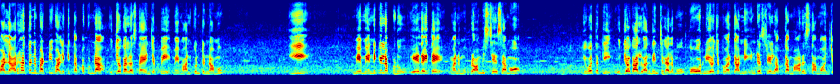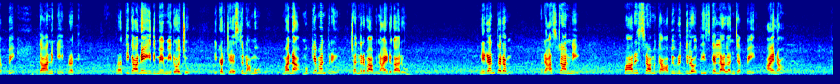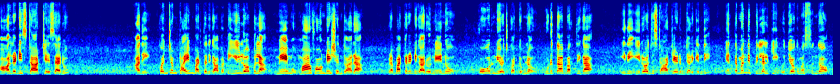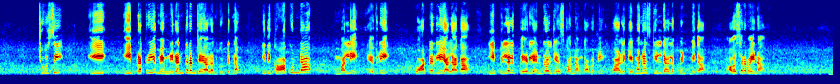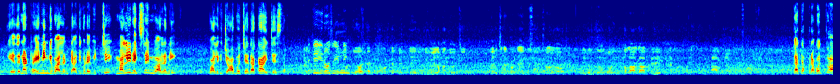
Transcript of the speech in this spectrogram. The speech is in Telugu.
వాళ్ళ అర్హతను బట్టి వాళ్ళకి తప్పకుండా ఉద్యోగాలు వస్తాయని చెప్పి మేము అనుకుంటున్నాము. ఈ మేము ఎన్నికలప్పుడు ఏదైతే మనము ప్రామిస్ చేశామో యువతకి ఉద్యోగాలు అందించగలము కోర్ నియోజకవర్గాన్ని ఇండస్ట్రియల్ హబ్గా మారుస్తాము అని చెప్పి దానికి ప్రతి ప్రతిగానే ఇది మేము ఈరోజు ఇక్కడ చేస్తున్నాము. మన ముఖ్యమంత్రి చంద్రబాబు నాయుడు గారు నిరంతరం రాష్ట్రాన్ని పారిశ్రామిక అభివృద్ధిలో తీసుకెళ్ళాలని చెప్పి ఆయన ఆల్రెడీ స్టార్ట్ చేశారు. అది కొంచెం టైం పడుతుంది కాబట్టి ఈ లోపల మేము మా ఫౌండేషన్ ద్వారా ప్రభాకర్ రెడ్డి గారు నేను కోవూరు నియోజకవర్గంలో ఉడతా భక్తిగా ఇది ఈరోజు స్టార్ట్ చేయడం జరిగింది. ఎంతమంది పిల్లలకి ఉద్యోగం వస్తుందో చూసి ఈ ఈ ప్రక్రియ మేము నిరంతరం చేయాలనుకుంటున్నాం. ఇది కాకుండా మళ్ళీ ఎవ్రీ క్వార్టర్లీ అలాగా ఈ పిల్లల పేర్లు ఎన్రోల్ చేసుకున్నాం కాబట్టి వాళ్ళకి ఏమైనా స్కిల్ డెవలప్మెంట్ మీద అవసరమైన ఏదైనా ట్రైనింగ్ ఇవ్వాలంటే అది కూడా ఇచ్చి మళ్ళీ నెక్స్ట్ టైం వాళ్ళని వాళ్ళకి జాబ్ వచ్చేదాకా ఇచ్చేస్తాం. అయితే ఈరోజు ఈవినింగ్ ఫోర్ థర్టీ అంటే పెద్ద ఇన్ని వేల మంది వచ్చారు. గడిచినటువంటి ఐదు సంవత్సరాల్లో నిరుద్యోగం ఇంతలాగా పెరిగిపోయినటువంటి పరిస్థితి కారణం ఏమిటి? గత ప్రభుత్వ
